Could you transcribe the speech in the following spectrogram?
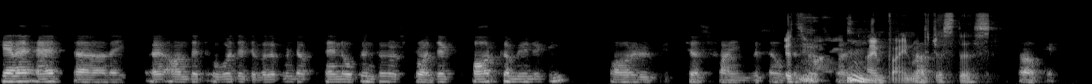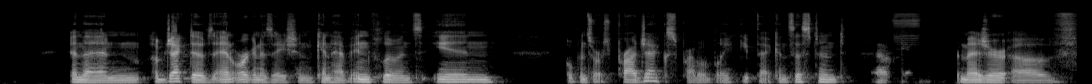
Can I add, uh, like, uh, on that, over the development of an open source project or community? Or it'll be just fine with the open It's source fine. project? I'm fine with Okay. just this. Okay, And then objectives and organization can have influence in open source projects, probably. Keep that consistent. okay, The measure of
